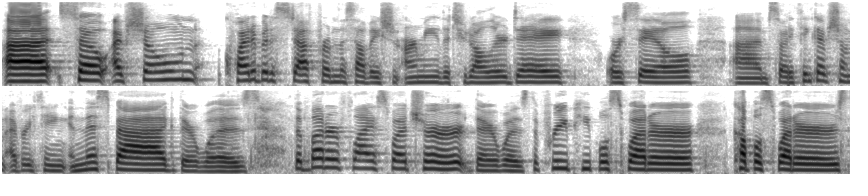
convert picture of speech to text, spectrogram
Uh, so I've shown quite a bit of stuff from the Salvation Army, the $2 day or sale. Um, so I think I've shown everything in this bag. There was the butterfly sweatshirt, there was the Free People sweater, couple sweaters.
